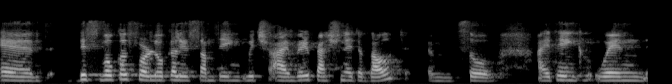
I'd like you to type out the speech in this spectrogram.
and this vocal for local is something which i'm very passionate about. Um, so i think when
